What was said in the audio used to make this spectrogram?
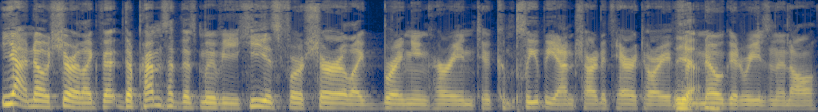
yeah. No, sure. Like the, the premise of this movie, he is for sure like bringing her into completely uncharted territory for Yeah. no good reason at all.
